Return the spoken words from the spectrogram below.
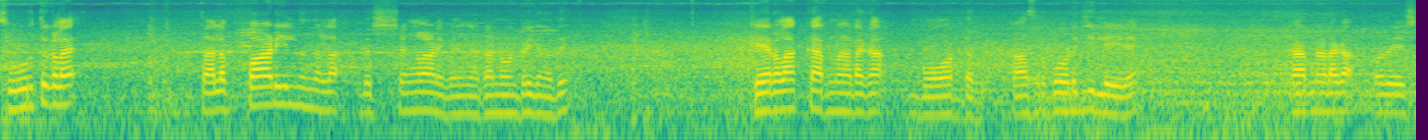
സുഹൃത്തുക്കളെ തലപ്പാടിയിൽ നിന്നുള്ള ദൃശ്യങ്ങളാണ് ഇപ്പോൾ നിങ്ങൾ കണ്ടുകൊണ്ടിരിക്കുന്നത്. കേരള കർണാടക ബോർഡർ കാസർഗോഡ് ജില്ലയിലെ കർണാടക പ്രദേശ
